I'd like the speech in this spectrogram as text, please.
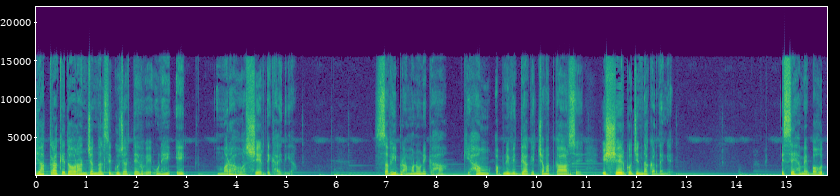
यात्रा के दौरान जंगल से गुजरते हुए उन्हें एक मरा हुआ शेर दिखाई दिया। सभी ब्राह्मणों ने कहा कि हम अपनी विद्या के चमत्कार से इस शेर को ज़िंदा कर देंगे। इससे हमें बहुत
